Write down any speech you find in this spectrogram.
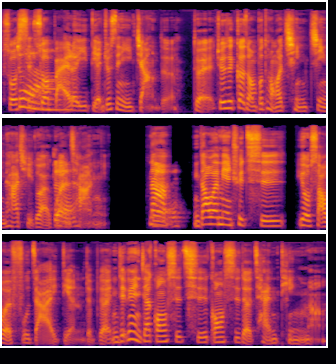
说实、啊、说白了一点，就是你讲的，对，就是各种不同的情境，他其实都在观察你。那你到外面去吃又稍微复杂一点，对不对？你因为你在公司吃公司的餐厅嘛，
